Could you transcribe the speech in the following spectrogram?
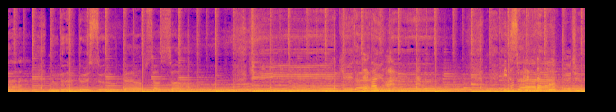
눈을 뜰 수가 없었어. 내가 너 믿어도 된다고?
